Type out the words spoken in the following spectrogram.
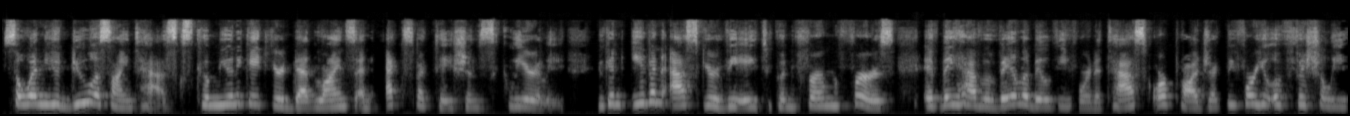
So when you do assign tasks, communicate your deadlines and expectations clearly. You can even ask your VA to confirm first if they have availability for the task or project before you officially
